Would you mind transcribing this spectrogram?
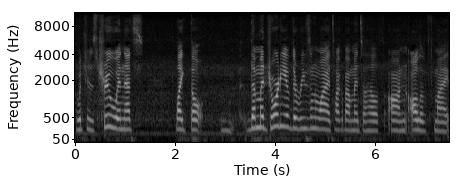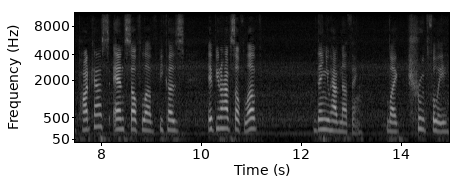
Which is true, and that's like the the majority of the reason why I talk about mental health on all of my podcasts and self-love because if you don't have self-love, then you have nothing. Like truthfully,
